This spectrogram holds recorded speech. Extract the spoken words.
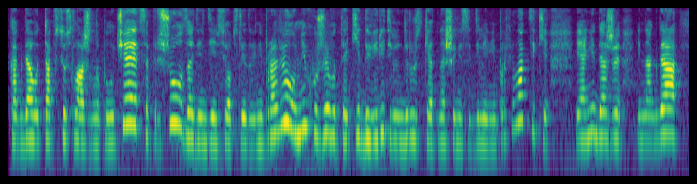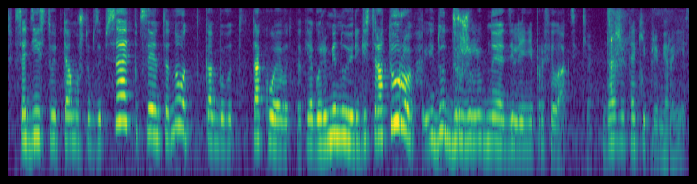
когда вот так все слаженно получается, пришел, за один день все обследование провел, у них уже вот такие доверительные дружеские отношения с отделением профилактики, и они даже иногда содействуют тому, чтобы записать пациента, ну вот как бы вот такое вот, как я говорю, минуя регистратуру, идут дружелюбные отделения профилактики. Даже такие примеры есть.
